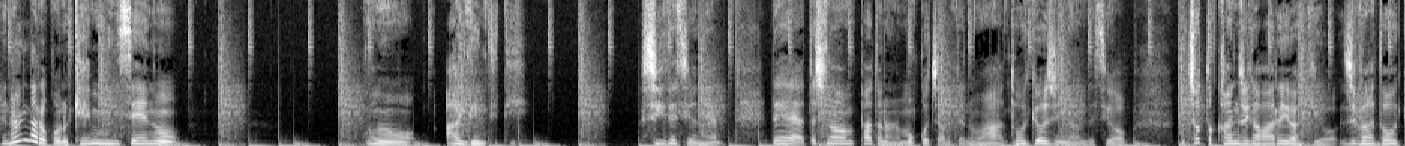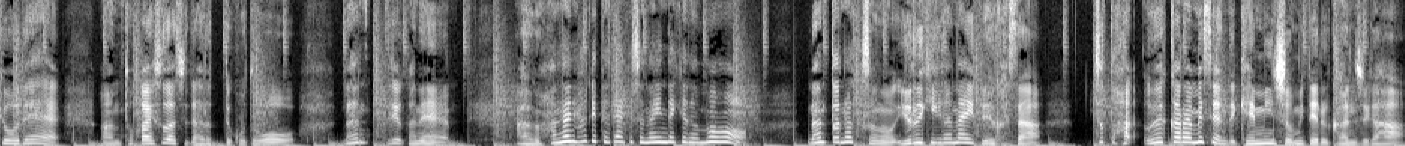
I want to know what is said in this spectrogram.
なんだろうこの県民性のこのアイデンティティ？不思議ですよね。で私のパートナーのもっこちゃんっていうのは東京人なんですよ。でちょっと感じが悪いわけよ。自分は東京であの都会育ちであるってことを何て言うかねあの鼻にかけてるわけじゃないんだけどもなんとなくその揺るぎがないというかさちょっと上から目線で県民賞見てる感じが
